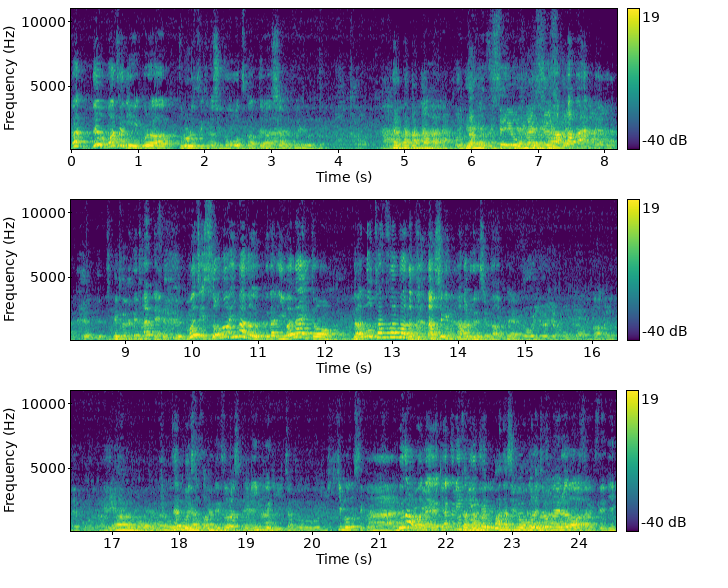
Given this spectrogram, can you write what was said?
あでもまさにこれはプロレス的な手法を使ってらっしゃるという。こんな不正を回収 だって。もしその今のくだり言わないと何の雑談なんだって話になるでしょだって。いやいやいや僕ら全部やってやる。珍しくリングにちゃんと引き戻してくれるはい。普段はね逆に投げっぱなしのこれ場外乱闘あ作戦に。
